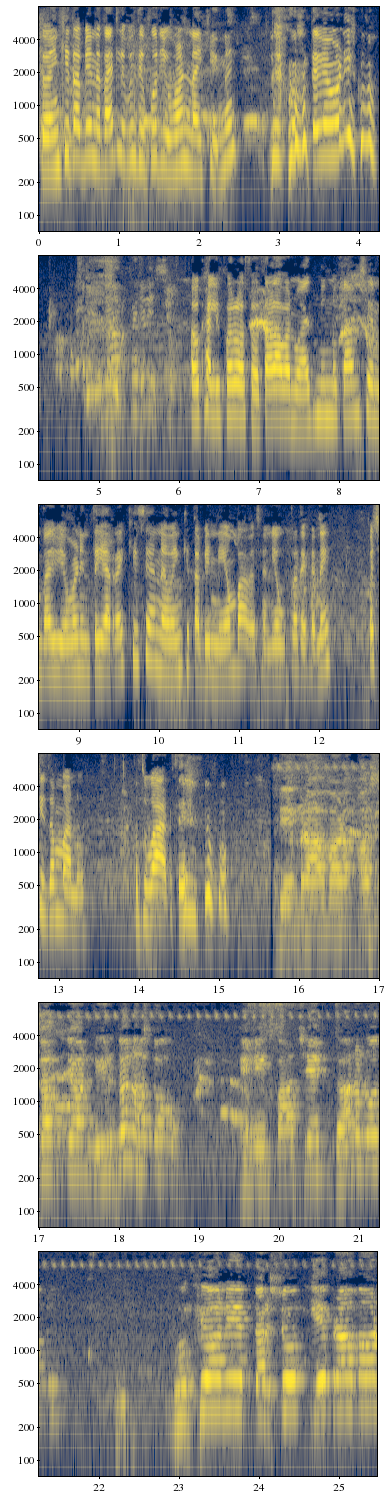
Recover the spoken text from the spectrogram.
તો અંકિતા બેન તો આટલી બધી પૂરી વણ નાખી નહીં તમે વણી હવે ખાલી ફરવા છો તળાવવાનું નું કામ છે ને બાઈએ વણીને તૈયાર રાખી છે ને અંકિતા બેનની અંબાવે છે ને એવું કરે છે નહીં? પછી જમવાનું. હજુ વાર છે. તે બ્રાહ્મણ અસત્ય નિર્ધન હતો, એની પાસે ધન નહોતું. ભૂખ્યો ને તરસો તે બ્રાહ્મણ?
